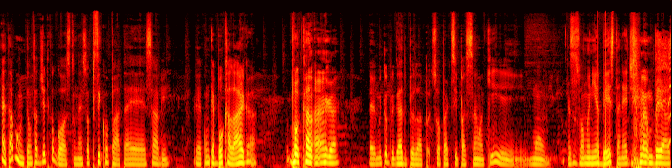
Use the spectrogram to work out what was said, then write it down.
É, tá bom, então tá do jeito que eu gosto, né? Só psicopata, é, sabe? É, como que é? Boca larga. Boca larga. É, muito obrigado pela sua participação aqui. Bom, essa sua mania besta, né? De lamber a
